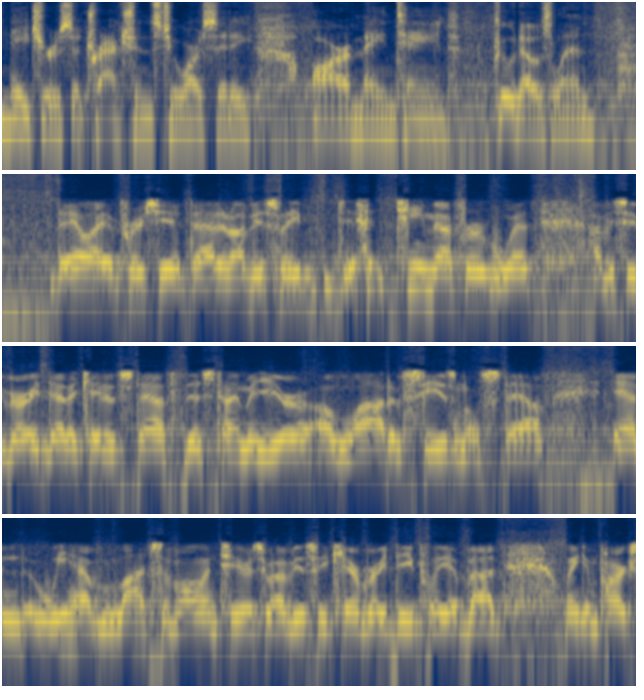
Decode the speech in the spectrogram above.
nature's attractions to our city, are maintained. Kudos, Lynn. Dale, I appreciate that, and obviously, team effort with obviously very dedicated staff. This time of year, a lot of seasonal staff, and we have lots of volunteers who obviously care very deeply about Lincoln Park's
